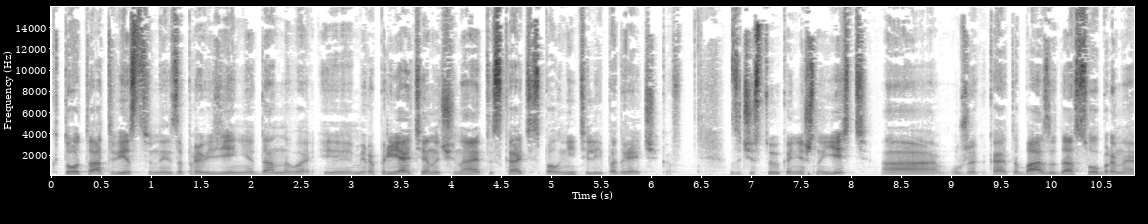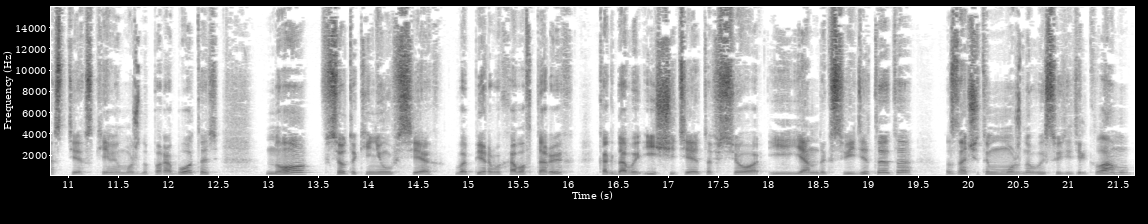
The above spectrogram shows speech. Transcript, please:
кто-то, ответственный за проведение данного э, мероприятия, начинает искать исполнителей и подрядчиков. Зачастую, конечно, есть а, уже какая-то база, да, собранная с тех, с кем можно поработать, но все-таки не у всех, во-первых, а во-вторых, когда вы ищете это все и Яндекс видит это, значит ему можно высветить рекламу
